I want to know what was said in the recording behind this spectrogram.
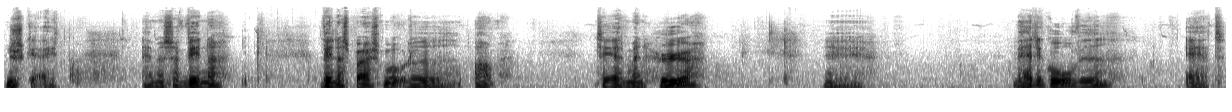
nysgerrigt, at man så vender, vender spørgsmålet om til, at man hører, øh, hvad er det gode ved, at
